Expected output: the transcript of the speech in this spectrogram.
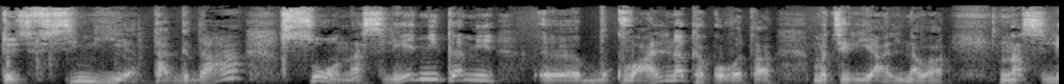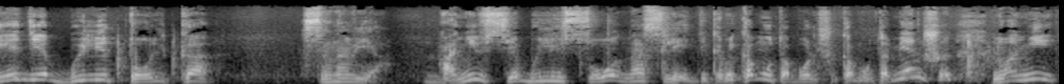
То есть в семье тогда сонаследниками э, буквально какого-то материального наследия были только сыновья. Они все были со-наследниками. Кому-то больше, кому-то меньше, но они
